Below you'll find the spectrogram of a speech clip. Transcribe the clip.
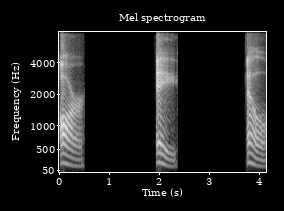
R. A. L.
